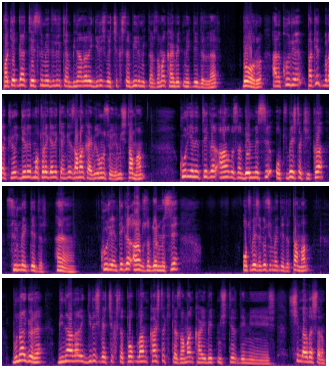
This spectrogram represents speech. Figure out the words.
Paketler teslim edilirken binalara giriş ve çıkışta bir miktar zaman kaybetmektedirler. Doğru. Hani kurye paket bırakıyor. Geri motora gelirken geri zaman kaybediyor. Onu söylemiş. Tamam. Kuryenin tekrar A noktasına dönmesi 35 dakika sürmektedir. He. Kuryenin tekrar A noktasına dönmesi 35 dakika sürmektedir. Tamam. Buna göre binalara giriş ve çıkışta toplam kaç dakika zaman kaybetmiştir demiş. Şimdi arkadaşlarım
